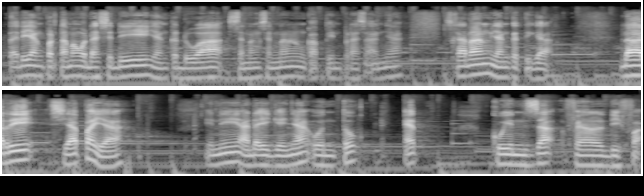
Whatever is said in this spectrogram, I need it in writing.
Tadi yang pertama udah sedih, yang kedua senang-senang ungkapin perasaannya. Sekarang yang ketiga. Dari siapa ya? Ini ada IG-nya untuk at Quinza Veldiva.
